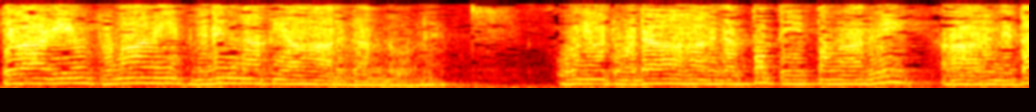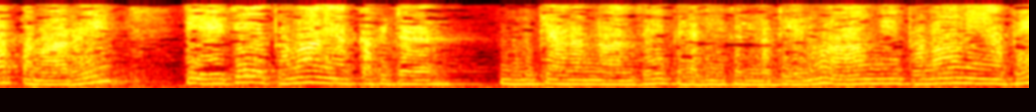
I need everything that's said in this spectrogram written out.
ඒ වගේම ප්‍රමාණය දැනගෙන අපි ආහාර ගන්න ඕනේ. ඕනෙකට වඩා ආහාර ගත්තත් ඒ තමයි ආහාර නැතත් තමයි ඒකේ ප්‍රමාණයක් අපිට බුදු පියාණන් වහන්සේ පැහැදිලි කරලා තියෙනවා ආන්ගේ ප්‍රමාණය අපි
